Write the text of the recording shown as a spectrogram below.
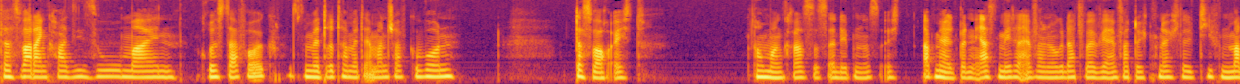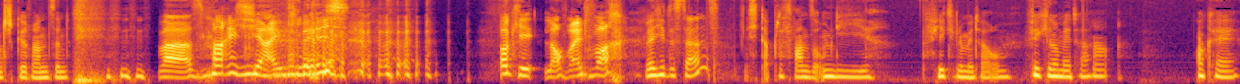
Das war dann quasi so mein größter Erfolg. Da sind wir Dritter mit der Mannschaft geworden. Das war auch echt nochmal ein krasses Erlebnis. Ich hab mir halt bei den ersten Metern einfach nur gedacht, weil wir einfach durch knöcheltiefen Matsch gerannt sind. Was mache ich hier eigentlich? Okay, lauf einfach. Welche Distanz? Ich glaube, das waren so um die vier Kilometer rum. Vier Kilometer. Ja. Okay.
